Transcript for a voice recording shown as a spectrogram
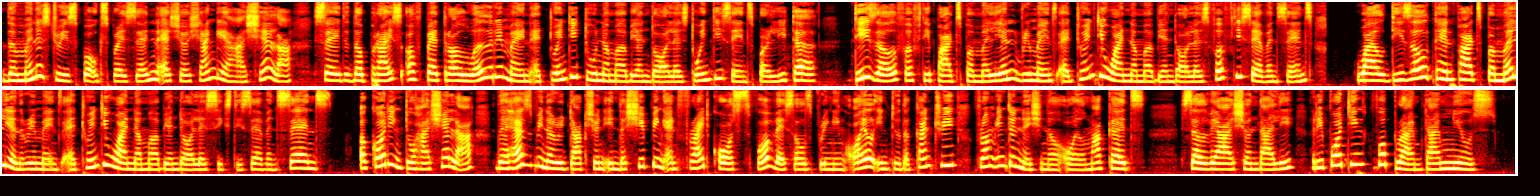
The ministry spokesperson Eshoshange Hashela said the price of petrol will remain at 22 Namibian dollars 20 cents per litre. Diesel 50 parts per million remains at 21 Namibian dollars 57 cents, while diesel 10 parts per million remains at 21 Namibian dollars 67 cents. According to Hashela, there has been a reduction in the shipping and freight costs for vessels bringing oil into the country from international oil markets. Sylvia Hashondali reporting for Primetime News.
